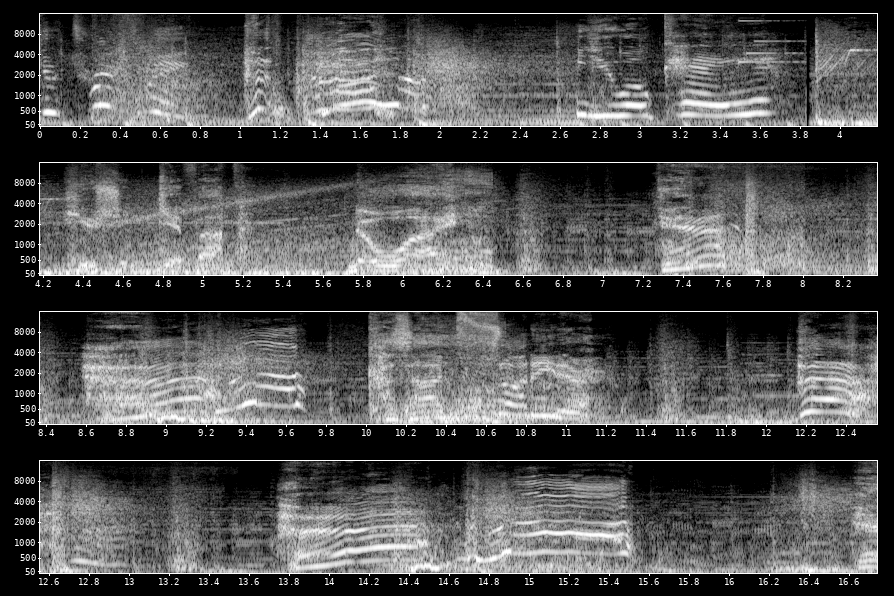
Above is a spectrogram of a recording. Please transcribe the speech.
You tricked me! You okay? You should give up. Know why? Yeah? Huh? Cause I'm Sun Eater! Ah! Damn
